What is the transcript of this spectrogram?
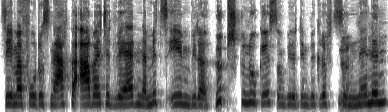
zehnmal Fotos nachbearbeitet werden, damit es eben wieder hübsch genug ist, um wieder den Begriff zu ja. nennen.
